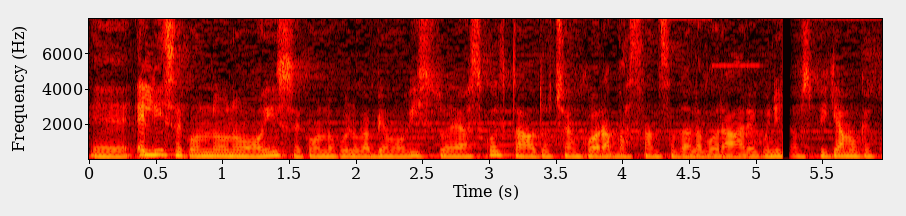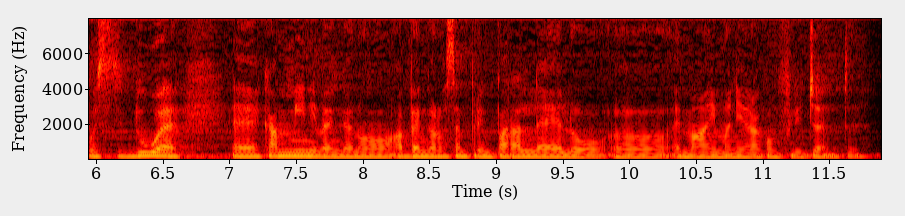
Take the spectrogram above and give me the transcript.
Eh, e lì secondo noi, secondo quello che abbiamo visto e ascoltato, c'è ancora abbastanza da lavorare, quindi auspichiamo che questi due eh, cammini vengano, avvengano sempre in parallelo eh, e mai in maniera confliggente.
